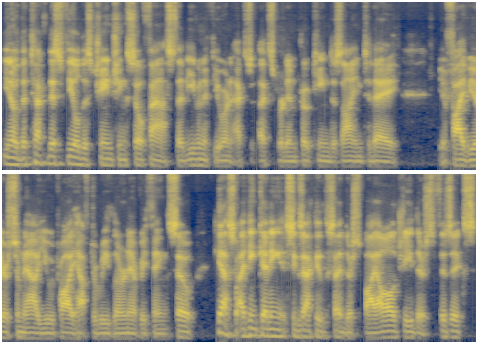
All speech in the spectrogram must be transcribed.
you know the tech. This field is changing so fast that even if you were an ex- expert in protein design today you know, five years from now, you would probably have to relearn everything. So, yeah, so I think getting it's exactly the same. There's biology, there's physics,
